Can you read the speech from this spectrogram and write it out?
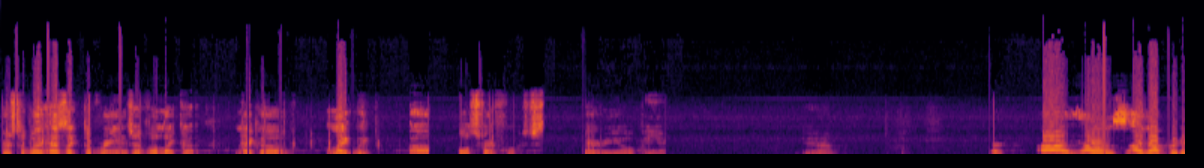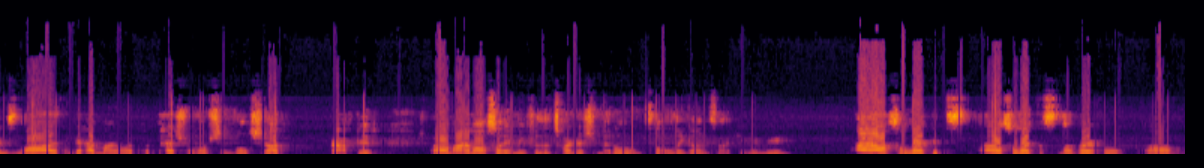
Crucible it has like the range of a like a like a lightweight uh pulse rifle. It's just very OP. Yeah. Uh, I was I got Brigand's Law. I think I have mine with Perpetual Motion Volt Shot crafted. Um, I'm also aiming for the Tarnished Mettle. It's the only gun it's not giving me. I also like its. I also like the Slug Rifle. Um,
